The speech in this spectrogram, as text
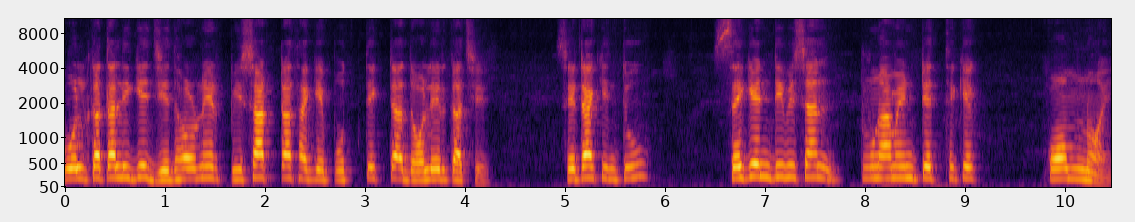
কলকাতা লিগে যে ধরনের প্রেশারটা থাকে প্রত্যেকটা দলের কাছে, সেটা কিন্তু সেকেন্ড ডিভিশন টুর্নামেন্টের থেকে কম নয়।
